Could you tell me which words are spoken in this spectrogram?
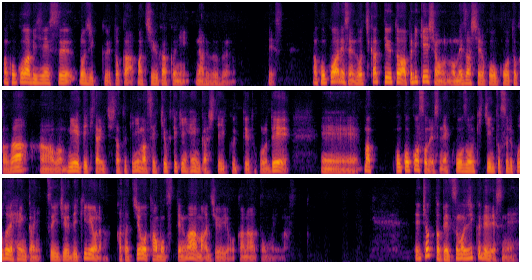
まあ、ここはビジネスロジックとか、まあ、中核になる部分です。まあ、ここはですね、どっちかっていうと、アプリケーションの目指している方向とかがあ見えてきたりしたときに、まあ、積極的に変化していくっていうところで、えー、まあ、こここそですね、構造をきちんとすることで変化に追従できるような形を保つっていうのが、まあ、重要かなと思います。でちょっと別の軸でですね、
